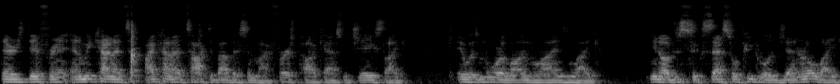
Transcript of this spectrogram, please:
there's different. And we kind of t- I kind of talked about this in my first podcast with Jace. Like it was more along the lines of like you know just successful people in general. Like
